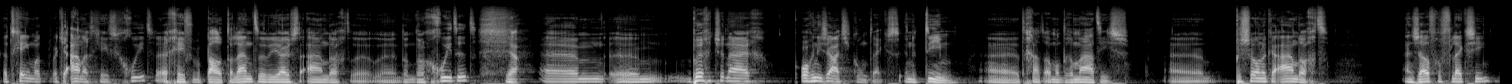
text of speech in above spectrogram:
hetgeen wat, wat je aandacht geeft, groeit. Eh, geef je bepaalde talenten de juiste aandacht, dan, dan groeit het. ja, Ehm, ehm, bruggetje naar organisatiecontext in het team. Het gaat allemaal dramatisch. Persoonlijke aandacht en zelfreflectie.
